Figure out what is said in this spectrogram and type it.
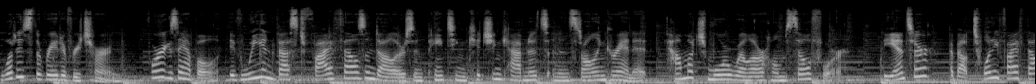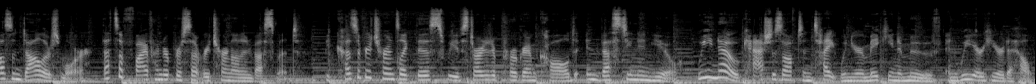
what is the rate of return? For example, if we invest $5,000 in painting kitchen cabinets and installing granite, how much more will our home sell for? The answer? About $25,000 more. That's a 500% return on investment. Because of returns like this, we have started a program called Investing in You. We know cash is often tight when you're making a move, and we are here to help.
